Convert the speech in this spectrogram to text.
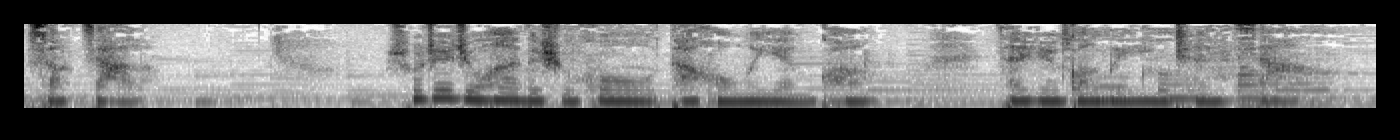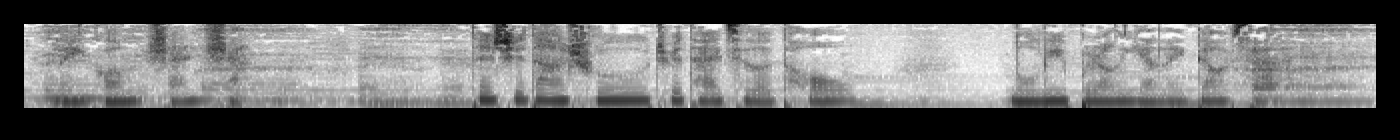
想家了。”说这句话的时候，他红了眼眶，在月光的映衬下，泪光闪闪。但是大叔却抬起了头。努力不让眼泪掉下来，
